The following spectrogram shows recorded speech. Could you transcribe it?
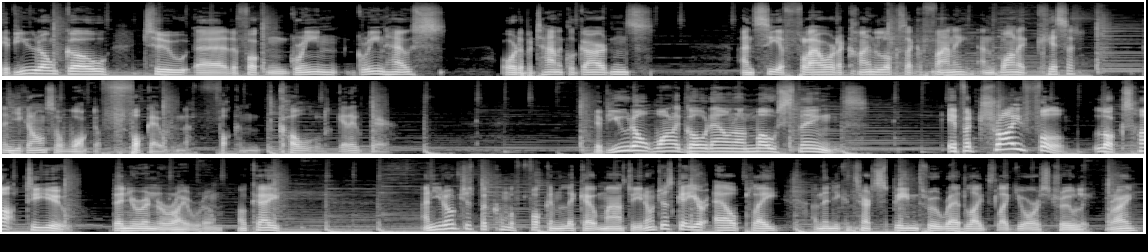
If you don't go to uh, the fucking green greenhouse or the botanical gardens and see a flower that kind of looks like a fanny and want to kiss it, then you can also walk the fuck out in the fucking cold. Get out there. If you don't want to go down on most things, if a trifle looks hot to you, then you're in the right room, okay? And you don't just become a fucking lick out master. You don't just get your L plate and then you can start speeding through red lights like yours truly, right?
